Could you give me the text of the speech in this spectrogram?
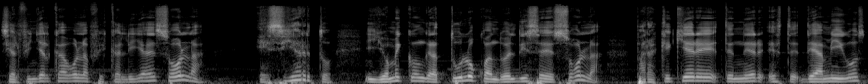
si al fin y al cabo la fiscalía es sola, es cierto, y yo me congratulo cuando él dice es sola. ¿Para qué quiere tener este, de amigos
